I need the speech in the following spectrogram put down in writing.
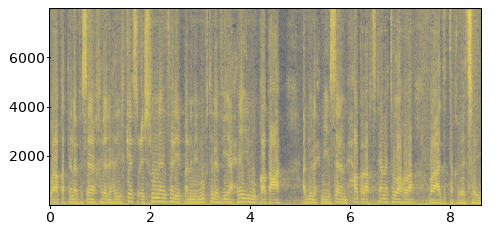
وقد تنافس خلال هذه الكأس 20 فريقا من مختلف احياء المقاطعة. عبد الحميد سالم حضر اختتام التظاهرة وعد التقرير التالي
